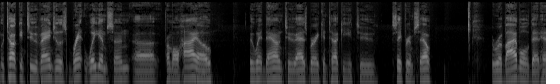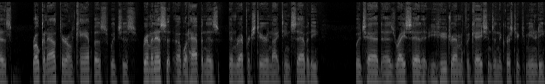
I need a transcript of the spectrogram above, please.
we're talking to evangelist Brent Williamson uh, from Ohio, who went down to Asbury, Kentucky to see for himself the revival that has broken out there on campus, which is reminiscent of what happened, has been referenced here in 1970, which had, as Ray said, huge ramifications in the Christian community.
